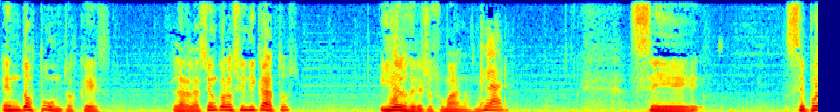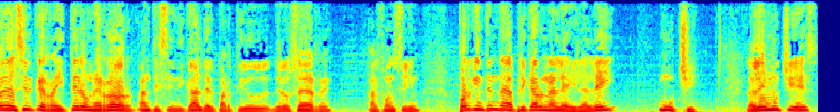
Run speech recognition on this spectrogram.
en dos puntos, que es la relación con los sindicatos y de los derechos humanos. ¿no? Claro. se, se puede decir que reitera un error antisindical del partido del UCR, Alfonsín, porque intenta aplicar una ley, la ley Muchi. La ley Muchi es,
